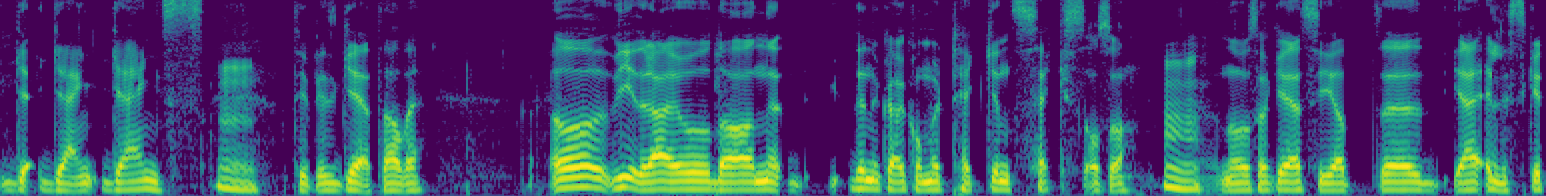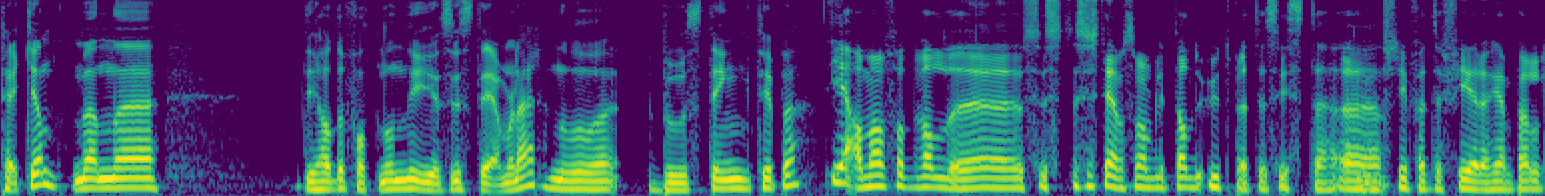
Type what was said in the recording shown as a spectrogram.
G gang, gangs. Mm. Typisk GTA, det. Og videre er jo da Denne uka kommer Tekken 6 også. Mm. Nå skal ikke jeg si at uh, jeg elsker Tekken, men uh, de hadde fått noen nye systemer der. Noe boosting-type. Ja, man har fått veldig system som har blitt veldig utbredt det siste. Uh, Street Fighter 4, eksempel.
